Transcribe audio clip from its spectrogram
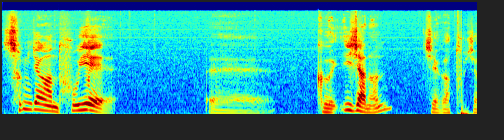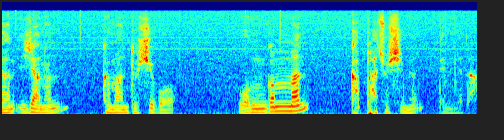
성장한 후에 그 이자는 제가 투자한 이자는 그만두시고 원금만 갚아주시면 됩니다.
